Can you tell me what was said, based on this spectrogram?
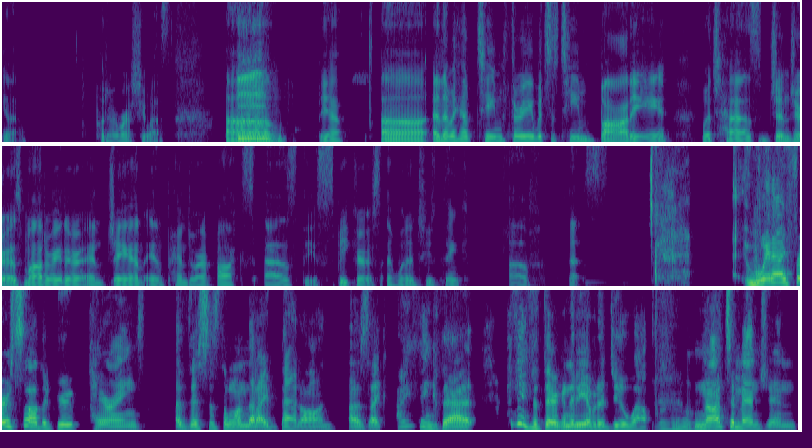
you know, put her where she was. Mhm. Um, but yeah. Uh, and then we have team three, which is team body, which has Ginger as moderator and Jan and Pandora Boxx as the speakers. And what did you think of this? when I first saw the group pairings, uh, this is the one that I bet on. I was like, I think that I think that they're going to be able to do well. Oh, Not to mention,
